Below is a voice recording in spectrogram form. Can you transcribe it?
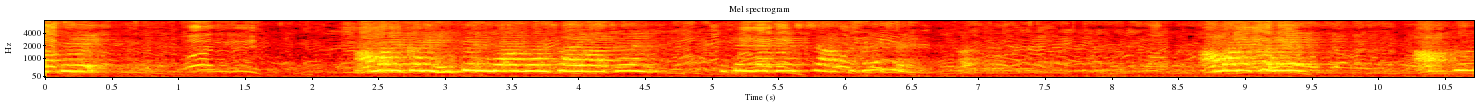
আছে। আমার এখানে হিতেন বর্মন সাহেব আছেন হিতেন দাকে এসছে আমার এখানে আব্দুল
